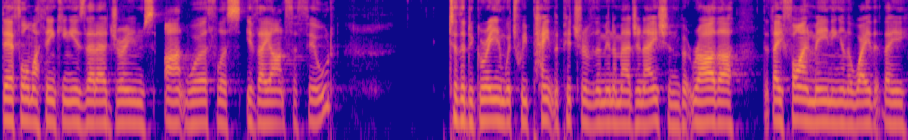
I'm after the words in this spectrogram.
therefore, my thinking is that our dreams aren't worthless if they aren't fulfilled to the degree in which we paint the picture of them in imagination, but rather that they find meaning in the way that they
